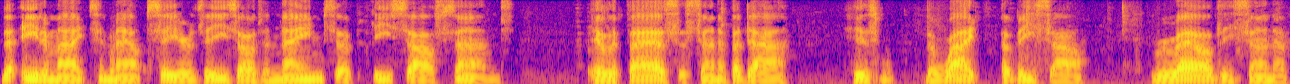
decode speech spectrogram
the Edomites and Mount Seir. These are the names of Esau's sons. Eliphaz, the son of Adah, his the wife of Esau. Ruel, the son of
